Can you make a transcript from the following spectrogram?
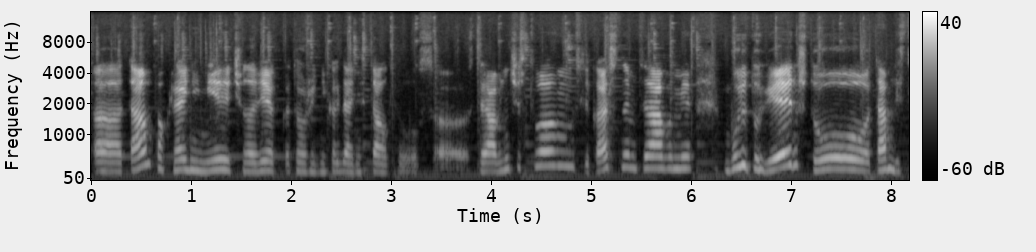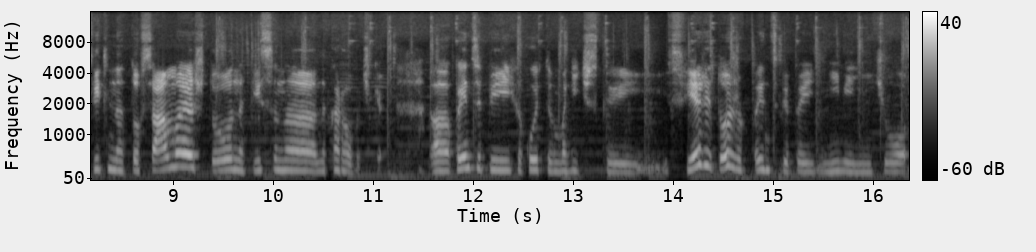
там, по крайней мере, человек, который никогда не сталкивался с травничеством, с лекарственными травами, будет уверен, что там действительно то самое, что написано на коробочке. В принципе, и какой-то магической сфере тоже, в принципе, при не имея ничего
